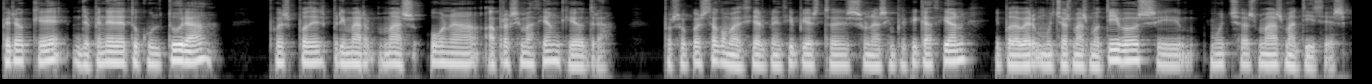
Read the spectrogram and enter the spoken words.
pero que depende de tu cultura, pues puedes primar más una aproximación que otra. Por supuesto, como decía al principio, esto es una simplificación y puede haber muchos más motivos y muchos más matices.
